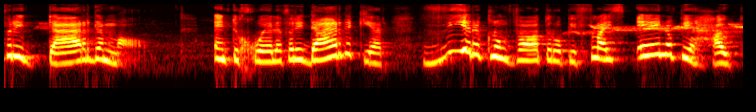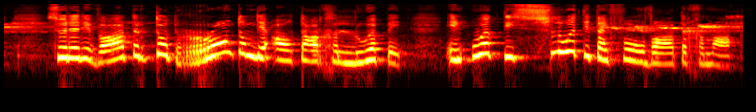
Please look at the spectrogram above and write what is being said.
vir die derde maal. En toe gooi hulle vir die derde keer weer een klomp water op die vlees en op die hout, so die water tot rondom die altaar geloop het, en ook die sloot het hy vol water gemaakt.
